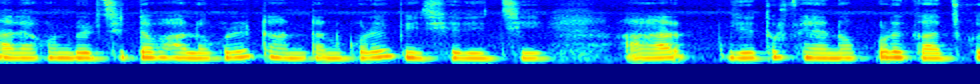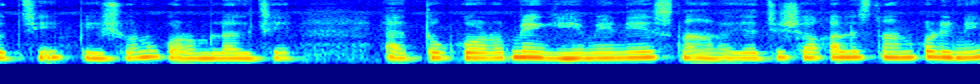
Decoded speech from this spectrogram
আর এখন বেডশিটটা ভালো করে টান টান করে বিছিয়ে দিচ্ছি। আর যেহেতু ফ্যান অফ করে কাজ করছি, ভীষণ গরম লাগছে। এত গরমে ঘেমে নিয়ে স্নান হয়ে যাচ্ছি। সকালে স্নান করিনি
